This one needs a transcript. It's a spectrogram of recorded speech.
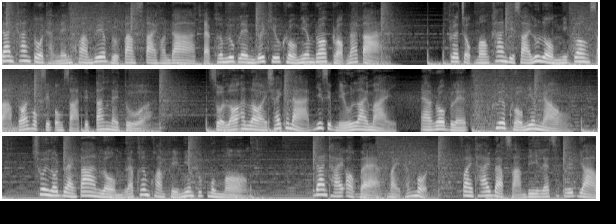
ด้านข้างตัวถังเน้นความเรียบหรูตามสไตล์ Honda แต่เพิ่มลูกเล่นด้วยคิ้วโครเมียมรอบกรอบหน้าต่าง กระจกมองข้างดีไซน์ลู่ลมมีกล้อง 360 องศาติดตั้งในตัว ส่วนล้ออัลลอยใช้ขนาด 20 นิ้วลายใหม่ Aero Blade เคลือบโครเมียมเงา ช่วยลดแรงต้านลมและเพิ่มความพรีเมียมทุกมุมมอง ด้านท้ายออกแบบใหม่ทั้งหมด ไฟท้ายแบบ 3D LED strip ยาว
